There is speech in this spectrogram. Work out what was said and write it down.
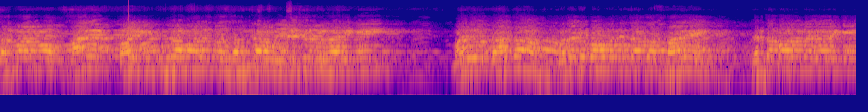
సన్మానము వారికి సత్కారం గారికి మరియు దాత మొదటి బహుమతి దాత సాలే పెద్ద బాలన్న గారికి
